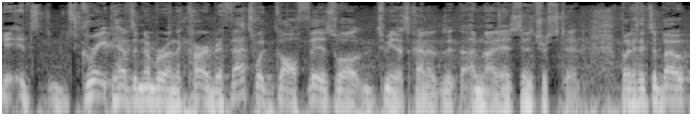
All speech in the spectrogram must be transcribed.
it's it's great to have the number on the card, but if that's what golf is, well, to me that's kind of I'm not as interested. But if it's about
